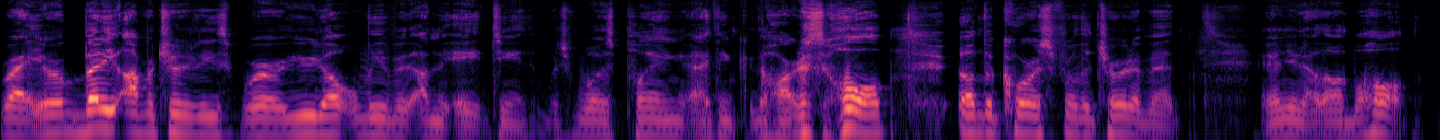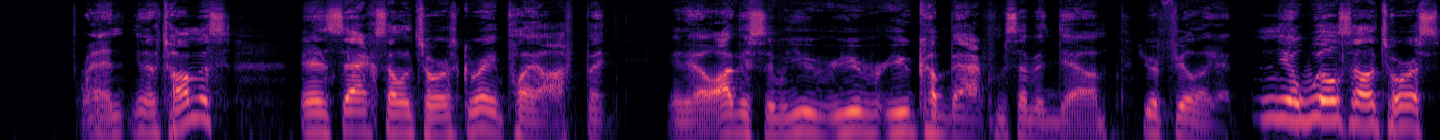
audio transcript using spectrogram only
Right, there were many opportunities where you don't leave it on the 18th, which was playing, I think, the hardest hole on the course for the tournament. And, you know, lo and behold. And, you know, Thomas and Zach Zalatoris, great playoff, but you know, obviously when you you you come back from seven down, you're feeling it. You know, Will Zalatoris,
